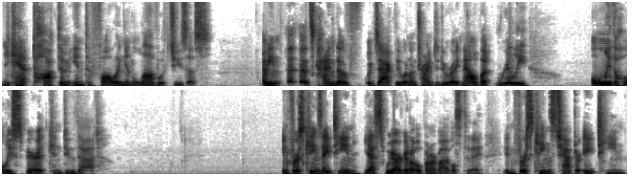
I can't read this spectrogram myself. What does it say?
You can't talk them into falling in love with Jesus. I mean, uh, that's kind of exactly what I'm trying to do right now, but really, only the Holy Spirit can do that. In 1 Kings 18, yes, we are going to open our Bibles today. In 1 Kings chapter 18,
